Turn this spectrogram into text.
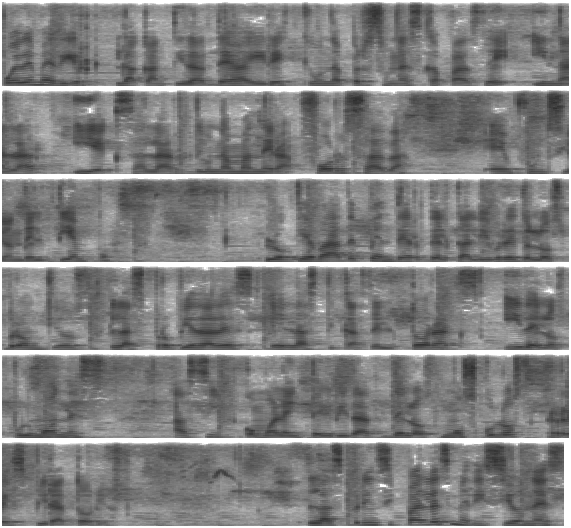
Puede medir la cantidad de aire que una persona es capaz de inhalar y exhalar de una manera forzada en función del tiempo lo que va a depender del calibre de los bronquios, las propiedades elásticas del tórax y de los pulmones, así como la integridad de los músculos respiratorios. Las principales mediciones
